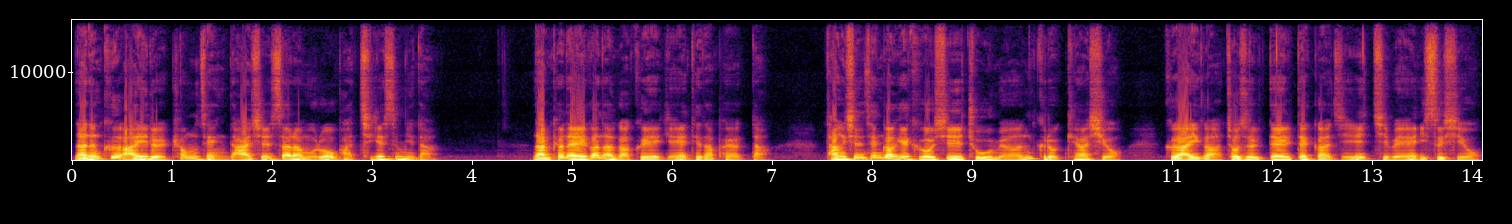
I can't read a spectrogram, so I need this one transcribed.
나는 그 아이를 평생 나실 사람으로 바치겠습니다. 남편 엘가나가 그에게 대답하였다. 당신 생각에 그것이 좋으면 그렇게 하시오. 그 아이가 젖을 뗄 때까지 집에 있으시오.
